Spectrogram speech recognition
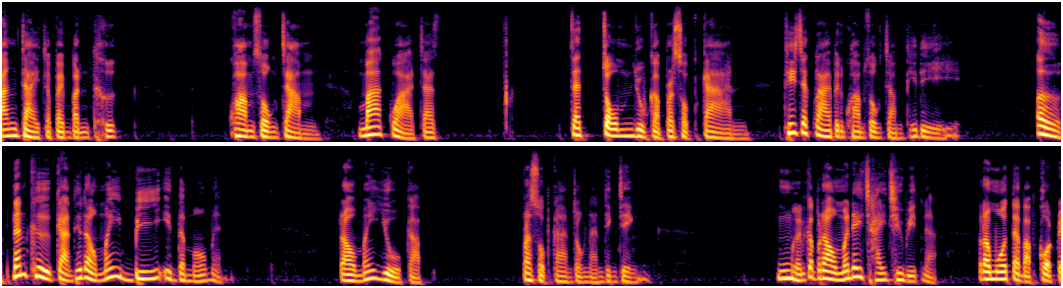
ตั้งใจจะไปบันทึก ความทรงจำมากกว่าจะจะจมอยู่กับประสบการณ์ ที่จะกลายเป็นความทรงจำที่ดี เออ นั่นคือการที่เราไม่ be in the moment เราไม่อยู่กับประสบการณ์ตรงนั้นจริง ๆ เหมือนกับเราไม่ได้ใช้ชีวิตเนะ่ยเรามัวแต่แบบกดไป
